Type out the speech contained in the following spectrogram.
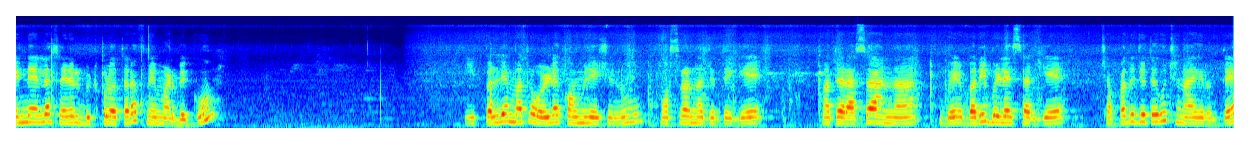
ಎಣ್ಣೆ ಎಲ್ಲ ಸೈಡಲ್ಲಿ ಬಿಟ್ಕೊಳ್ಳೋ ಥರ ಫ್ರೈ ಮಾಡಬೇಕು. ಈ ಪಲ್ಯ ಮಾತ್ರ ಒಳ್ಳೆ ಕಾಂಬಿನೇಷನು ಮೊಸರನ್ನ ಜೊತೆಗೆ, ಮತ್ತು ರಸ ಅನ್ನ ಬೆ, ಬರೀ ಬೇಳೆ ಸಾರಿಗೆ, ಚಪಾತಿ ಜೊತೆಗೂ ಚೆನ್ನಾಗಿರುತ್ತೆ.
